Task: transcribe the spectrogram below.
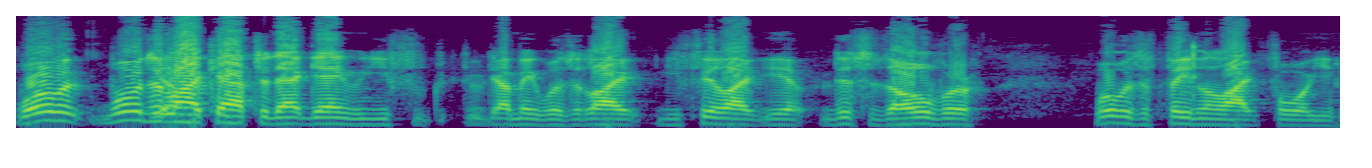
What was, what was it like after that game? You, I mean, was it like you feel like yeah, this is over? What was the feeling like for you?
